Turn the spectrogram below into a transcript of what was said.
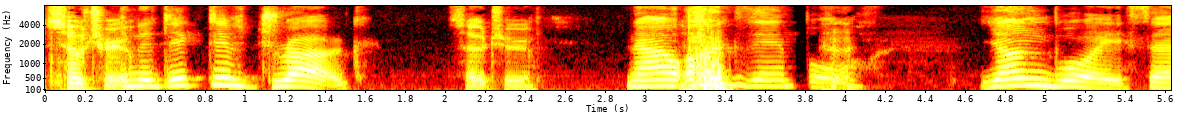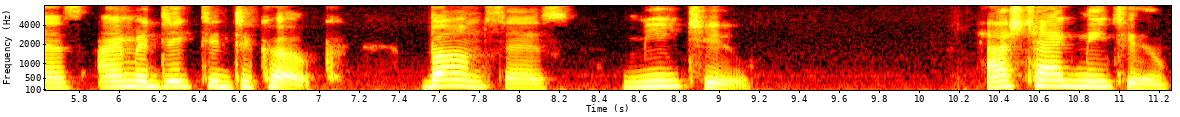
So true. an addictive drug. so true. Now, our example Young boy says, I'm addicted to Coke. Bum says, Me too. Hashtag me too.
